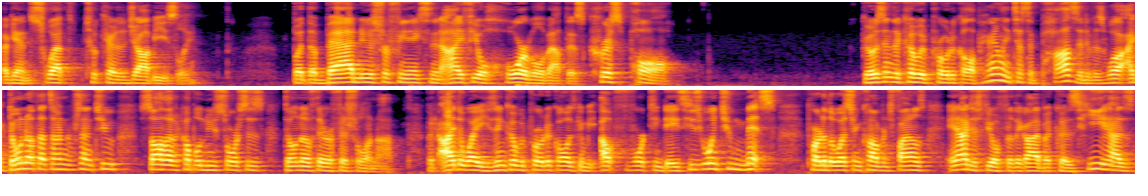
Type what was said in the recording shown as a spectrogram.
again swept, took care of the job easily. But the bad news for Phoenix, and I feel horrible about this. Chris Paul goes into COVID protocol, apparently tested positive as well. I don't know if that's 100% true. Saw that a couple news sources. Don't know if they're official or not. But either way, he's in COVID protocol. He's going to be out for 14 days. He's going to miss part of the Western Conference Finals. And I just feel for the guy because he has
